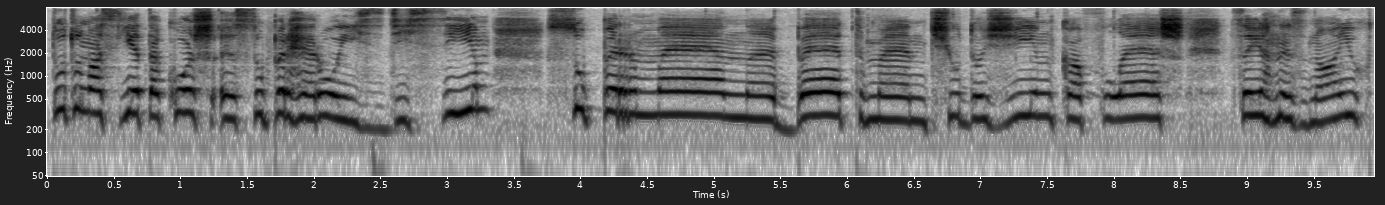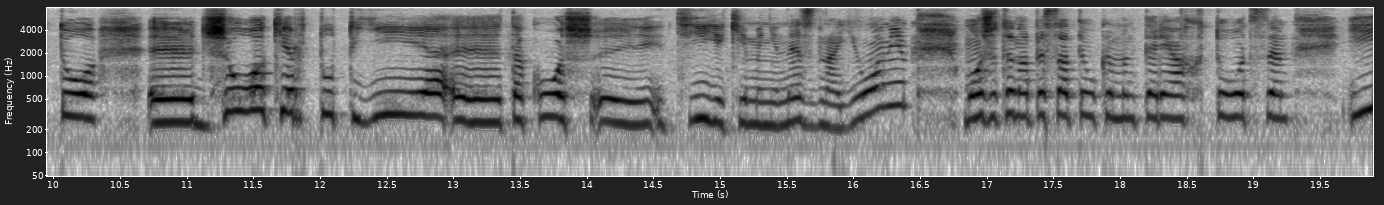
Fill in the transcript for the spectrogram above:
Тут у нас є також е, супергерої з DC, Супермен, Бетмен, Чудо-жінка, Флеш. Це я не знаю хто. Е, Джокер тут є, е, також е, ті, які мені не знайомі. Можете написати у коментарях, хто це. І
